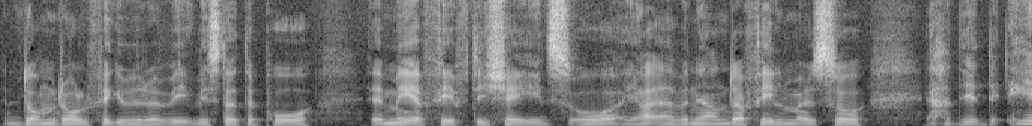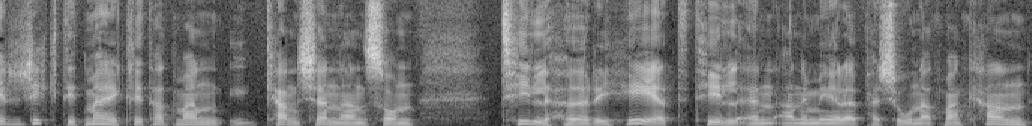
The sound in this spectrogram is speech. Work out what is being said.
de rollfigurer vi, vi stöter på eh, med 50 Shades och ja, även i andra filmer. Så ja, det, det är riktigt märkligt att man kan känna en sån tillhörighet till en animerad person. Att man kan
